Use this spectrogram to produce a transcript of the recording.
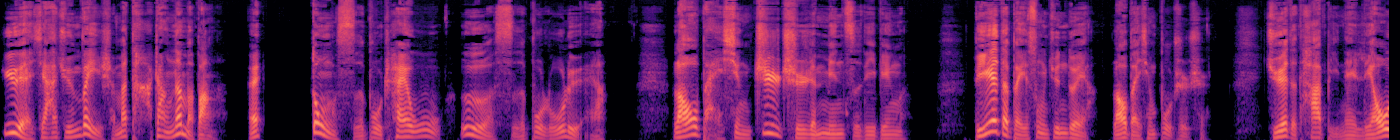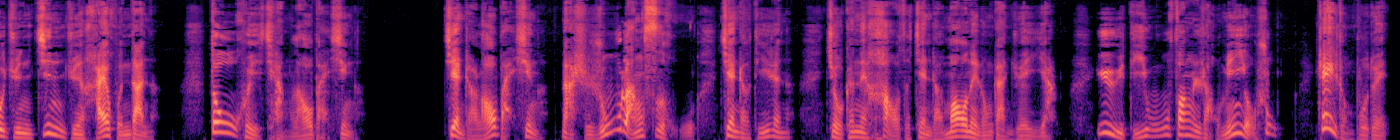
岳家军为什么打仗那么棒啊？哎，冻死不拆屋，饿死不掳掠呀。老百姓支持人民子弟兵吗？别的北宋军队啊，老百姓不支持，觉得他比那辽军、金军还混蛋呢，都会抢老百姓啊。见着老百姓啊，那是如狼似虎；见着敌人呢。就跟那耗子见着猫那种感觉一样，御敌无方，扰民有术。这种部队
